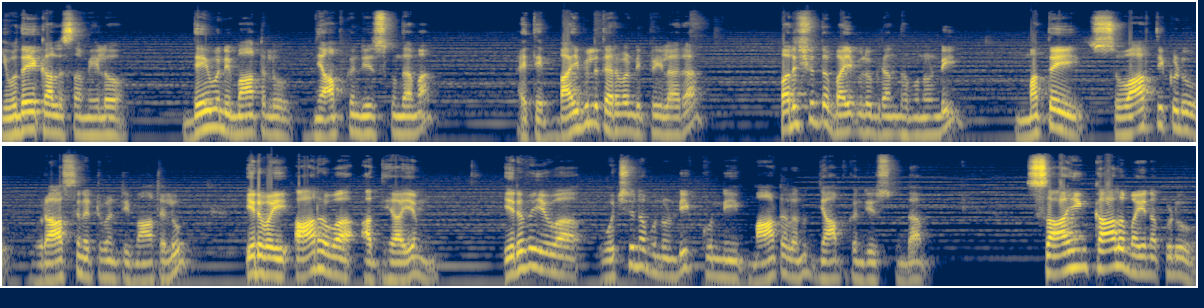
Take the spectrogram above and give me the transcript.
ఈ ఉదయకాల సమయంలో దేవుని మాటలు జ్ఞాపకం చేసుకుందామా? అయితే బైబిల్ తెరవండి ప్రియులారా. పరిశుద్ధ బైబిల్ గ్రంథము నుండి మతై స్వార్థికుడు వ్రాసినటువంటి మాటలు ఇరవై ఆరవ అధ్యాయం ఇరవయవ వచనము నుండి కొన్ని మాటలను జ్ఞాపకం చేసుకుందాం. సాయంకాలం అయినప్పుడు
